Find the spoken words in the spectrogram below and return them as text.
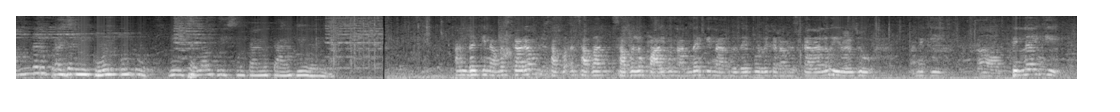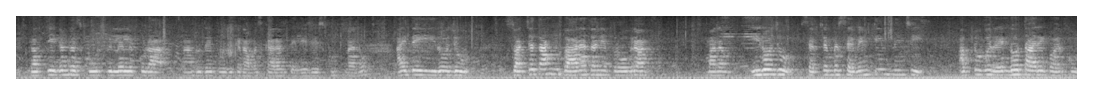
అందరు ప్రజల్ని కోరుకుంటూ నేను సెలవు తీసుకుంటాను. థ్యాంక్ యూ వెరీ మచ్ అందరికీ నమస్కారం. సభ సభ సభలో పాల్గొన్న అందరికీ నా హృదయపూర్వక నమస్కారాలు. ఈరోజు మనకి పిల్లలకి ప్రత్యేకంగా స్కూల్ పిల్లలకు కూడా నా హృదయపూర్వక నమస్కారాలు తెలియజేసుకుంటున్నాను. అయితే ఈరోజు స్వచ్ఛతా భారత్ అనే ప్రోగ్రాం మనం ఈరోజు సెప్టెంబర్ సెవెంటీన్త్ నుంచి అక్టోబర్ రెండో తారీఖు వరకు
